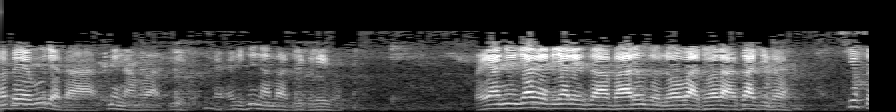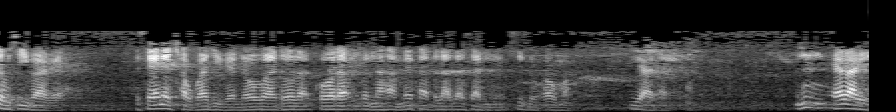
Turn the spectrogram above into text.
မပယ်ဘူးတဲ့ဒါနှစ်နာပါပြည့်အဲဒီနှစ်နာပါပြည့်ကလေးကိုပယ်ရညွှန်ကြားတဲ့တရားတွေဆိုတာဘာလို့ဆိုလောဘဒေါသအစရှိသောရှစ်စုံရှိပါတယ်36ပါးရှိတယ်လောဘဒေါသကောရသနာမေခပလာဒစသည်ရှစ်စုံအောင်မှာကြည့်ရတယ်အဲဒါတွေ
